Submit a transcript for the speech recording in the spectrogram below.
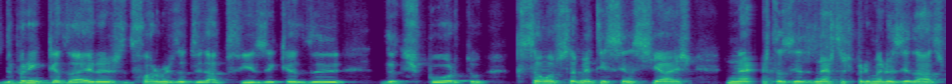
de brincadeiras, de formas de atividade física, de, de desporto, que são absolutamente essenciais nestas, nestas primeiras idades.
